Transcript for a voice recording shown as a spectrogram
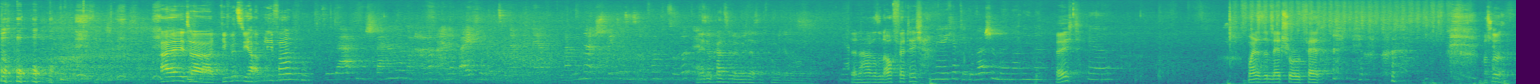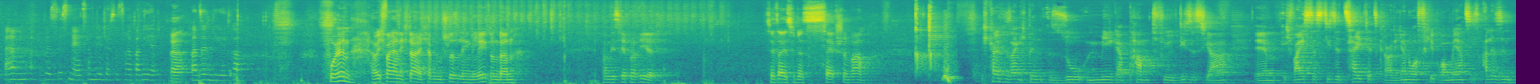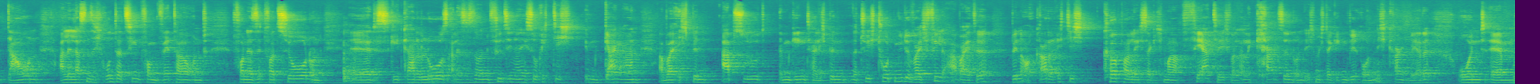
Alter, die willst du hier abliefern? Sie darf eine Stange haben und auch noch eine Weiche mit sie nachher Marina ist spätestens um fünf zurück. Nee, du kannst über mir das nicht. Komm mit dir nach Hause. Deine Haare sind auch fettig? Nee, ich habe die gewaschen bei Marina. Echt? Ja. Meine sind natural fat. Was los? Ähm, was ist denn jetzt? Haben die das jetzt repariert? Ja. Wann sind die gekommen? Vorhin, aber ich war ja nicht da. Ich habe den Schlüssel hingelegt und dann haben die es repariert. Ist jetzt alles wieder safe schön warm. Ich kann euch nur sagen, ich bin so mega pumped für dieses Jahr. Ähm, ich weiß, dass diese Zeit jetzt gerade, Januar, Februar, März, ist, alle sind down, alle lassen sich runterziehen vom Wetter und von der Situation und äh, das geht gerade los, alles ist noch, fühlt sich noch nicht so richtig im Gang an, aber ich bin absolut im Gegenteil. Ich bin natürlich todmüde, weil ich viel arbeite, bin auch gerade richtig körperlich, sag ich mal, fertig, weil alle krank sind und ich mich dagegen wehre und nicht krank werde. Und ähm,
